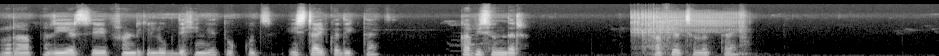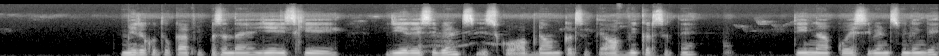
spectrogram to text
अगर आप रियर से फ्रंट की लुक देखेंगे तो कुछ इस टाइप का दिखता है। काफ़ी सुंदर, काफ़ी अच्छा लगता है। मेरे को तो काफ़ी पसंद आया। ये इसके रियर एसी वेंट्स इसको अप डाउन कर सकते हैं ऑफ़ भी कर सकते हैं। तीन आपको एसी वेंट्स मिलेंगे।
